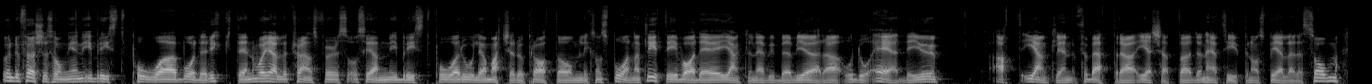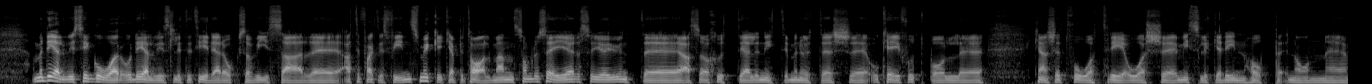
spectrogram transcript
under försäsongen i brist på både rykten vad gäller transfers och sen i brist på roliga matcher att prata om liksom spånat lite i vad det egentligen är vi behöver göra och då är det ju att egentligen förbättra, ersätta den här typen av spelare som men delvis igår och delvis lite tidigare också visar eh, att det faktiskt finns mycket kapital. Men som du säger så gör ju inte alltså 70 eller 90 minuters eh, okej okay fotboll eh, kanske två, tre års eh, misslyckade inhopp någon eh,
